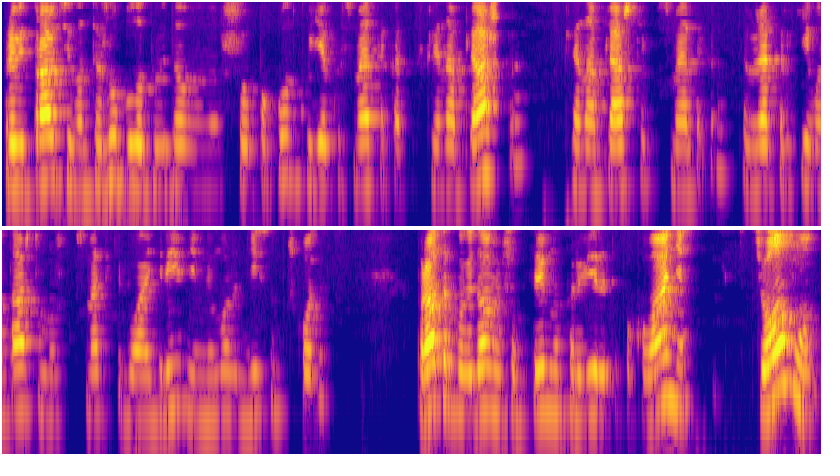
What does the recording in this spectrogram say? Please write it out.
при відправці вантажу було повідомлено, що в пакунку є косметика та скляна пляшка, скляна пляшка косметика, це вже крихкий вантаж, тому що косметики бувають різні, вони можуть дійсно пошкодитися. Оператор повідомив, що потрібно перевірити пакування. В цьому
